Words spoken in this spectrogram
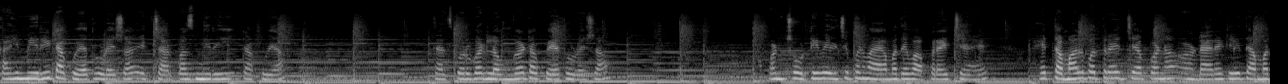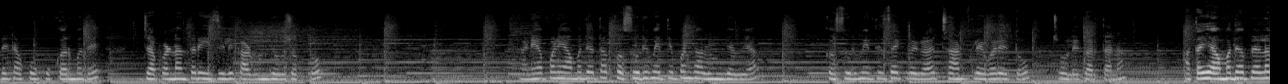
काही मिरी टाकूया थोड्याशा. एक चार पाच मिरी टाकूया. त्याचबरोबर लवंगा टाकूया थोड्याशा. आपण छोटी वेलची पण मायामध्ये वापरायची आहे. हे तमालपत्र आहेत जे आपण डायरेक्टली त्यामध्ये टाकू कुकरमध्ये जे आपण नंतर इझिली काढून घेऊ शकतो. आणि आपण यामध्ये आता कसुरी मेथी पण घालून घेऊया. कसुरी मेथीचा एक वेगळा छान फ्लेवर येतो छोले करताना. आता यामध्ये आपल्याला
